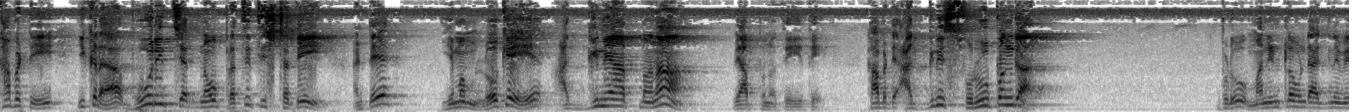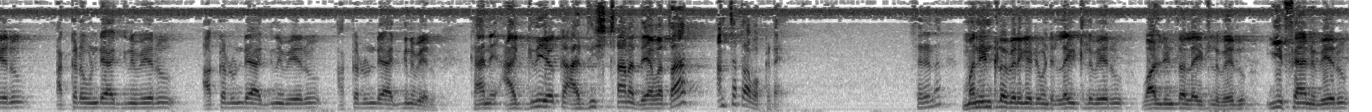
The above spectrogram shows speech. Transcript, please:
కాబట్టి ఇక్కడ భూరిత్యగ్నౌ ప్రతిష్టతి అంటే ఇమం లోకే అగ్నియాత్మన వ్యాప్నతే ఇతే. కాబట్టి అగ్ని స్వరూపంగా ఇప్పుడు మన ఇంట్లో ఉండే అగ్ని వేరు అక్కడ ఉండే అగ్ని వేరు అక్కడుండే అగ్ని వేరు అక్కడుండే అగ్ని వేరు. కానీ అగ్ని యొక్క అధిష్టాన దేవత అంతటా ఒక్కటే. సరేనా? మన ఇంట్లో వెలిగేటువంటి లైట్లు వేరు వాళ్ళ ఇంట్లో లైట్లు వేరు ఈ ఫ్యాన్ వేరు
